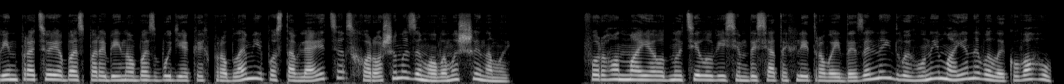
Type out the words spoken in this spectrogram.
Він працює безперебійно без будь-яких проблем і поставляється з хорошими зимовими шинами. Фургон має 1,8-літровий дизельний двигун і має невелику вагу.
